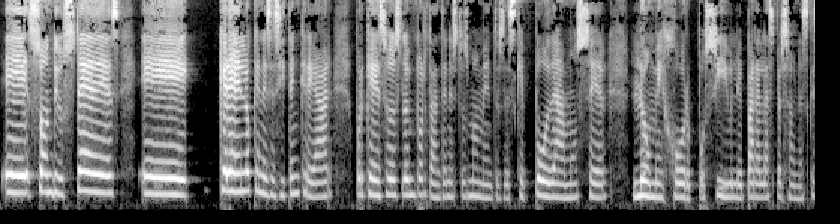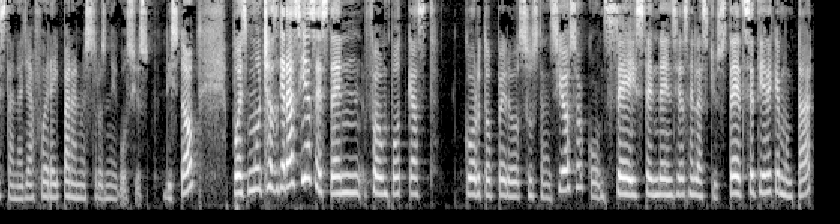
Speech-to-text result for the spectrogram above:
eh, son de ustedes, eh, creen lo que necesiten crear, porque eso es lo importante en estos momentos, es que podamos ser lo mejor posible para las personas que están allá afuera y para nuestros negocios. ¿Listo? Pues muchas gracias. Este fue un podcast corto pero sustancioso, con seis tendencias en las que usted se tiene que montar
